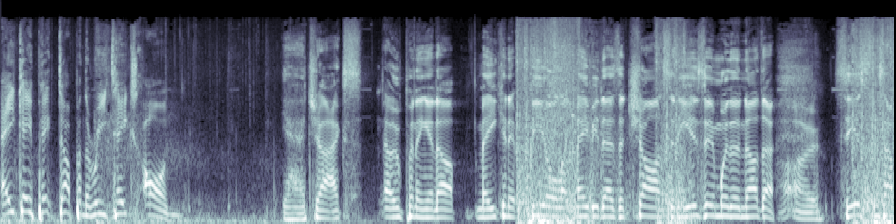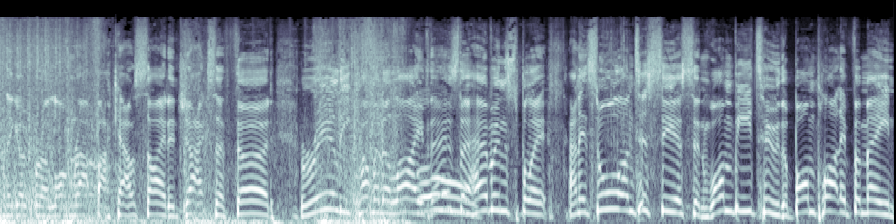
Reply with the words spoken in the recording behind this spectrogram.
AK picked up and the retake's on. Yeah, JaCkz opening it up, making it feel like maybe there's a chance, and he is in with another. Uh-oh. syrsoN's having to go for a long wrap back outside, and JaCkz a third, really coming alive. Oh. There's the oh. heaven split, and it's all onto syrsoN. 1v2, the bomb planted for main.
